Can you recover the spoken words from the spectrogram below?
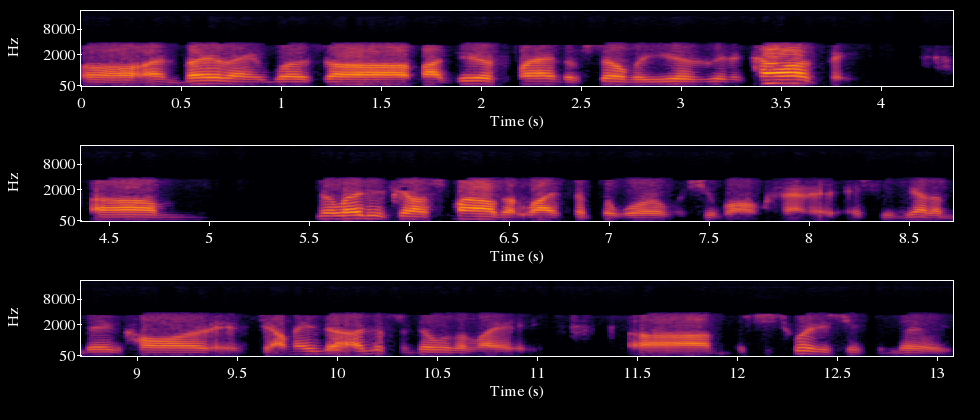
uh, unveiling was uh, my dear friend of several years, Rita Cosby. Um, the lady's got a smile that lights up the world when she walks in it, and she's got a big heart. And she, I mean, I just adore the lady. Uh, she's sweet as she can be.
